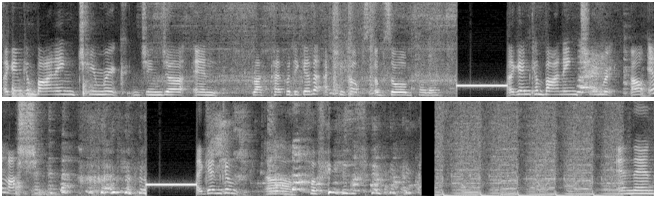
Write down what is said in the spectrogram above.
Again, combining turmeric, ginger and black pepper together actually helps absorb. Hold on. Again, combining turmeric. Oh, Emma. Again, com oh, and then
